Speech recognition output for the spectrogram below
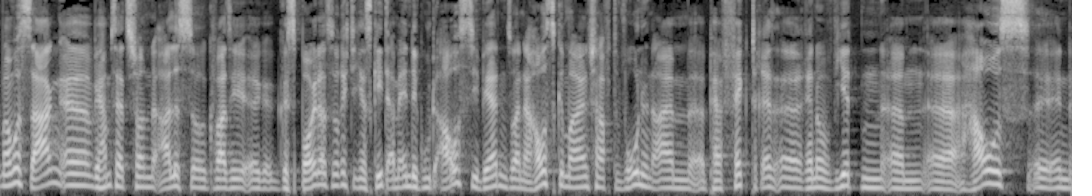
man muss sagen, äh, wir haben es jetzt schon alles so quasi äh, gespoilert so richtig. Es geht am Ende gut aus. Sie werden so eine Hausgemeinschaft, wohnen in einem äh, perfekt re äh, renovierten ähm, äh, Haus äh, in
